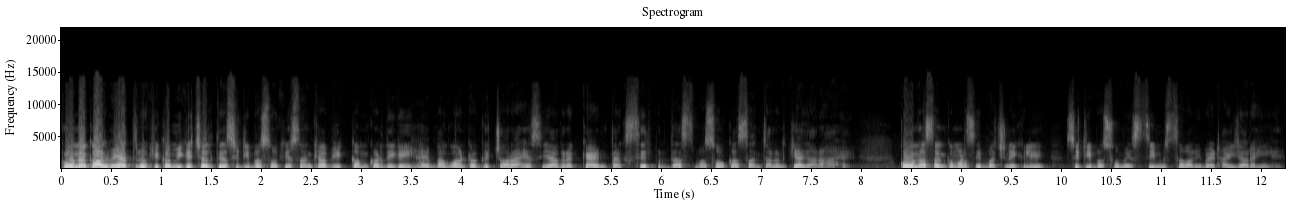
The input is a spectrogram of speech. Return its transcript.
कोरोना काल में यात्रियों की कमी के चलते सिटी बसों की संख्या भी कम कर दी गई है। भगवान टॉकी चौराहे से आगरा कैंट तक सिर्फ़ 10 बसों का संचालन किया जा रहा है। कोरोना संक्रमण से बचने के लिए सिटी बसों में सीमित सवारी बैठाई जा रही है।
